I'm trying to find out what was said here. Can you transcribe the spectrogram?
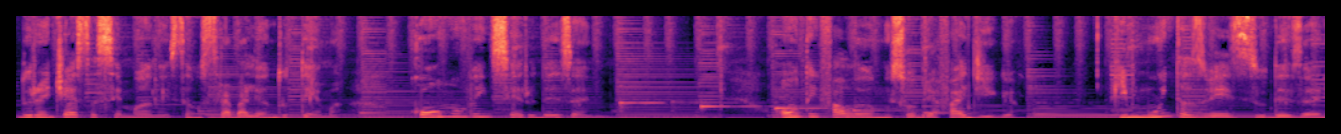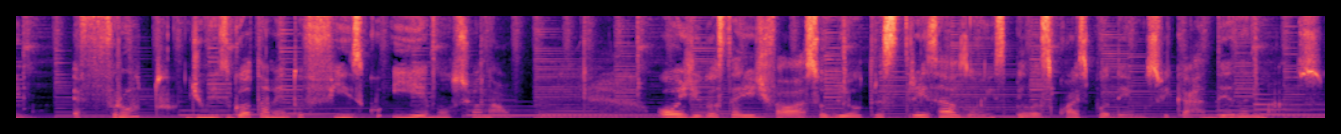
durante esta semana estamos trabalhando o tema Como vencer o desânimo. Ontem falamos sobre a fadiga, que muitas vezes o desânimo é fruto de um esgotamento físico e emocional. Hoje gostaria de falar sobre outras três razões pelas quais podemos ficar desanimados.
